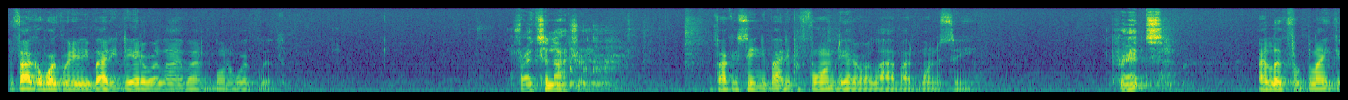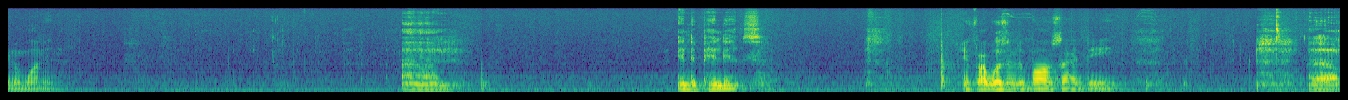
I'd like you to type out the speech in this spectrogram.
If I could work with anybody dead or alive, I'd want to work with. Frank Sinatra. If I could see anybody perform dead or alive, I'd want to see. Prince. I look for blank in a woman. Um, Independence. If I wasn't the boss, I'd be. Uh,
